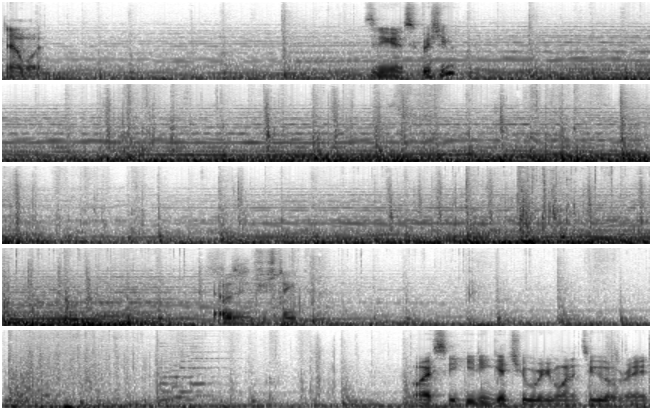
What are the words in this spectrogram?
Now what? Isn't he gonna squish you? That was interesting. Oh, I see. He didn't get you where you wanted to go, right?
